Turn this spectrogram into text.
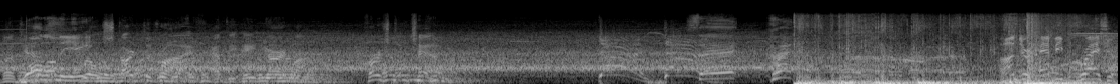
The ball on the 8 will start the drive at the eight-yard line. First and 10. Dime! Dime! Set. Under heavy pressure.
